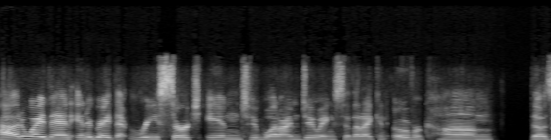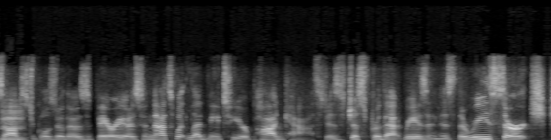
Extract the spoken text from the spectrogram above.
how do I then integrate that research into what I'm doing so that I can overcome those Mm. obstacles or those barriers and that's what led me to your podcast is just for that reason is the research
